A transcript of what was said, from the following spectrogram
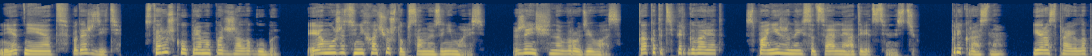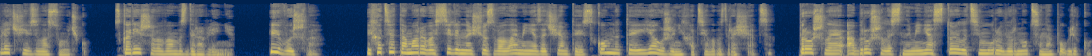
Нет-нет, подождите. Старушка упрямо поджала губы. Я, может, не хочу, чтобы со мной занимались. Женщина вроде вас. Как это теперь говорят? С пониженной социальной ответственностью. «Прекрасно». Я расправила плечи и взяла сумочку. «Скорейшего вам выздоровления». И вышла. И хотя Тамара Васильевна еще звала меня зачем-то из комнаты, я уже не хотела возвращаться. Прошлое обрушилось на меня, стоило Тимуру вернуться на публику.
